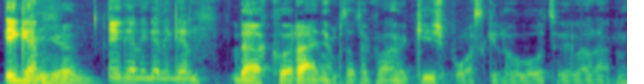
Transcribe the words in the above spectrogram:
Igen. Igen. Igen, igen, igen. De akkor rányomtatok valami kis polszkilógót, vagy valami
